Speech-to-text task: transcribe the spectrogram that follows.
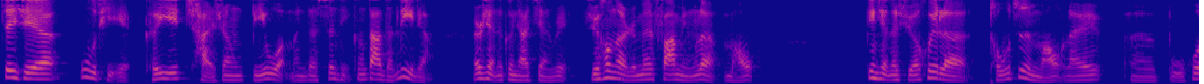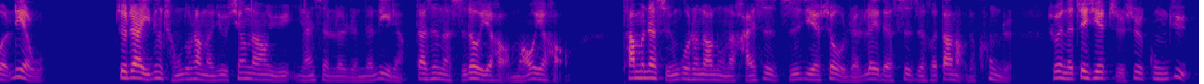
这些物体可以产生比我们的身体更大的力量，而且呢更加尖锐。随后呢，人们发明了矛，并且呢学会了投掷矛来呃捕获猎物。这在一定程度上呢，就相当于延伸了人的力量。但是呢，石头也好，矛也好。他们在使用过程当中呢，还是直接受人类的四肢和大脑的控制，所以呢，这些只是工具，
